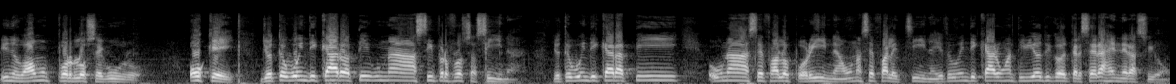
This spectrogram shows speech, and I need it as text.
y nos vamos por lo seguro ok, yo te voy a indicar a ti una ciprofloxacina, yo te voy a indicar a ti una cefalosporina, una cefalexina, yo te voy a indicar un antibiótico de tercera generación.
